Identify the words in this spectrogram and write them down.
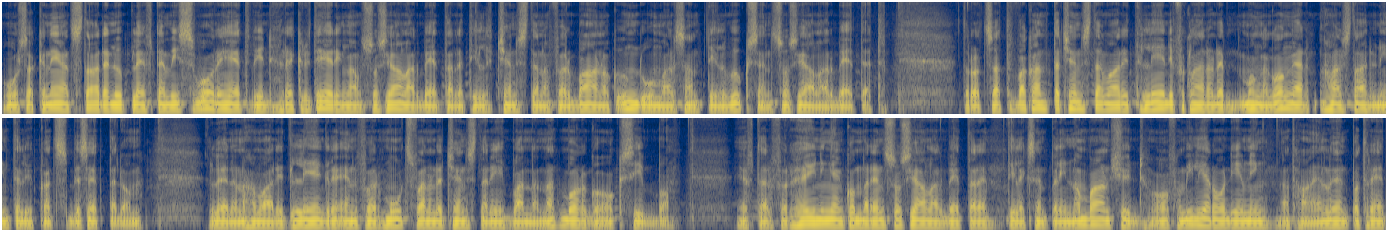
Orsaken är att staden upplevt en viss svårighet vid rekrytering av socialarbetare till tjänsterna för barn och ungdomar samt till vuxen socialarbetet. Trots att vakanta tjänster varit ledigförklarade många gånger har staden inte lyckats besätta dem. Lönerna har varit lägre än för motsvarande tjänster i bland annat Borgo och Sibbo. Efter förhöjningen kommer en socialarbetare, till exempel inom barnskydd och familjerådgivning, att ha en lön på 3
